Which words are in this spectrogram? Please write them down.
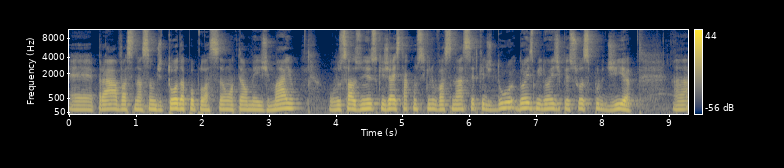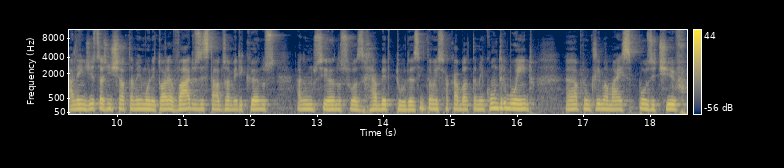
é, para a vacinação de toda a população até o mês de maio. Os Estados Unidos que já está conseguindo vacinar cerca de 2 milhões de pessoas por dia. Ah, além disso, a gente já também monitora vários estados americanos anunciando suas reaberturas. Então isso acaba também contribuindo uh, para um clima mais positivo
